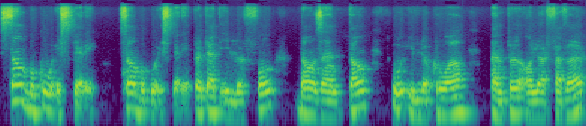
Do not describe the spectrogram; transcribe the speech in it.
sans beaucoup espérer, sans beaucoup espérer. Peut-être ils le font dans un temps où ils le croient un peu en leur faveur,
